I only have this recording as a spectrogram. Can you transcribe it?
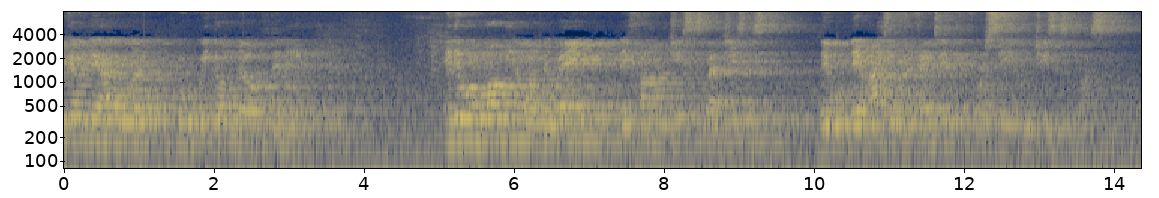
become the other one who we don't know the name. And they were walking along found Jesus, but Jesus, they, their eyes were prevented for seeing who Jesus was.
